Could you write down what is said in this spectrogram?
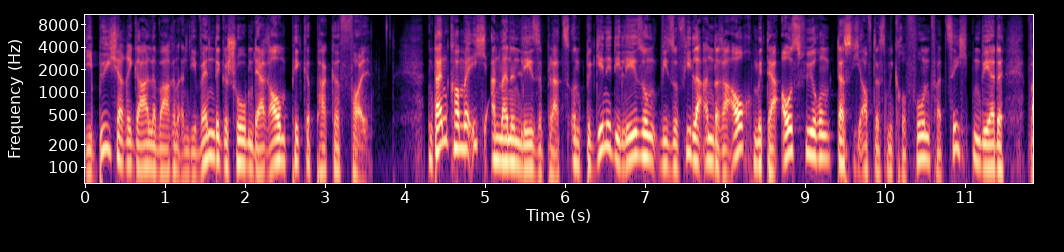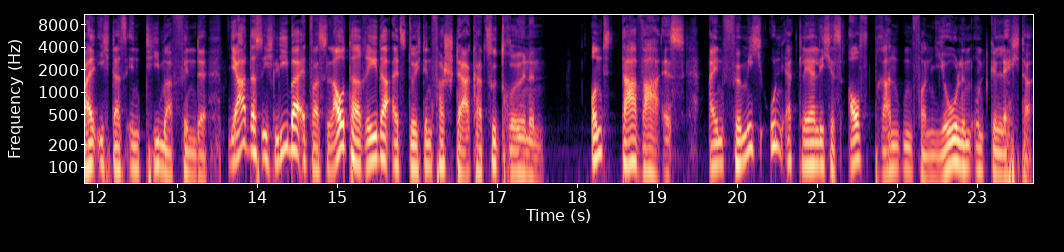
Die Bücherregale waren an die Wände geschoben, der Raum pickepacke voll. Und dann komme ich an meinen Leseplatz und beginne die Lesung, wie so viele andere auch, mit der Ausführung, dass ich auf das Mikrofon verzichten werde, weil ich das intimer finde. Ja, dass ich lieber etwas lauter rede, als durch den Verstärker zu dröhnen. Und da war es, ein für mich unerklärliches Aufbranden von Johlen und Gelächter.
